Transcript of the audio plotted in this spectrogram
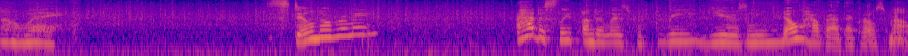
No way. Still no roommate? I had to sleep under Liz for three years, and you know how bad that girl smelled.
